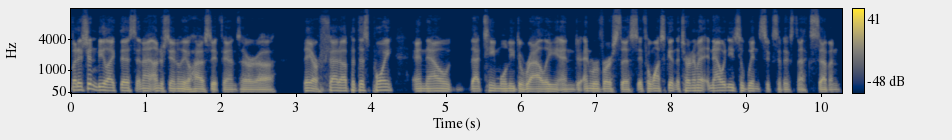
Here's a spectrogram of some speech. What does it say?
But it shouldn't be like this. And I understand the Ohio State fans are uh, they are fed up at this point, and now that team will need to rally and and reverse this if it wants to get in the tournament. And now it needs to win six of its next seven.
